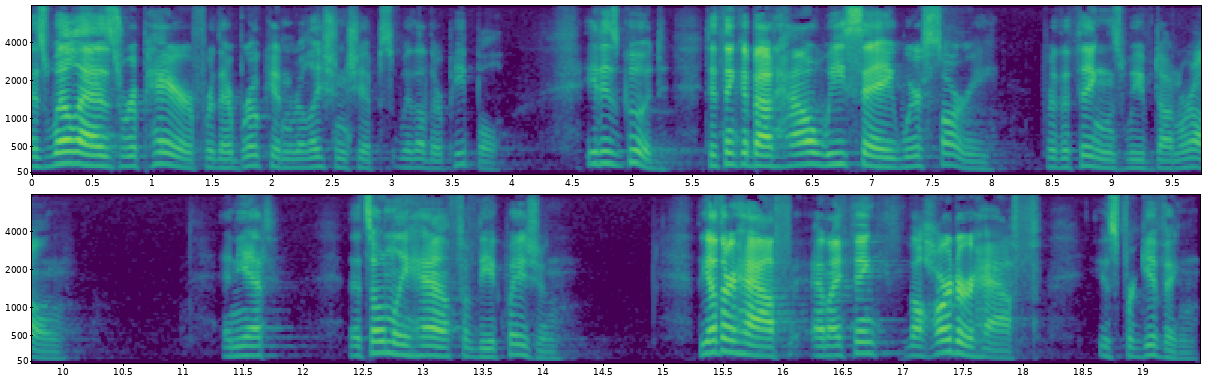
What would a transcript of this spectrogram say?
as well as repair for their broken relationships with other people, it is good to think about how we say we're sorry for the things we've done wrong. And yet, that's only half of the equation. The other half, and I think the harder half, is forgiving.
